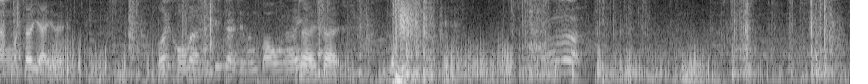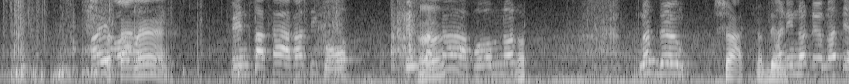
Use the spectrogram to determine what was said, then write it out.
ลังมันจะใหญ่เลย เฮ้ยของมันอาจจะชิ้นใหญ่แต่มันเบาไงใช่ใช่เออไอ้ตะกร้าหน้า เป็นตะกร้าครับที่โกเป็นตะกร้าพร้อมน็อตน็อตน็อตเดิม ใช่น็อตเดิม อันนี้น็อตเดิมนะแต่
